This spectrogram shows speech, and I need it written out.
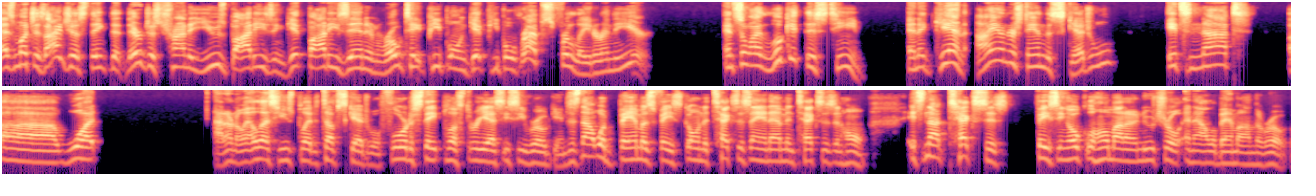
as much as I just think that they're just trying to use bodies and get bodies in and rotate people and get people reps for later in the year. And so I look at this team and again, I understand the schedule. It's not uh what I don't know. LSU's played a tough schedule. Florida State plus three SEC road games. It's not what Bama's faced going to Texas A&M and Texas at home. It's not Texas facing Oklahoma on a neutral and Alabama on the road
